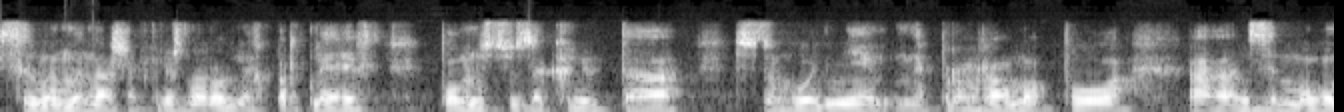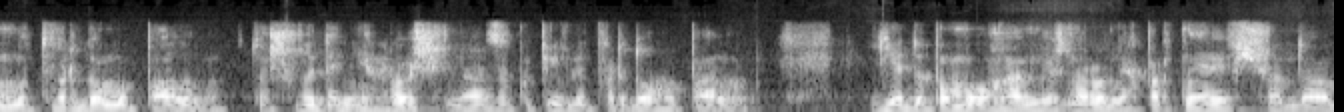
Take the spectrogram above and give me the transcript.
Силами наших міжнародних партнерів повністю закрита сьогодні програма по е, зимовому твердому паливу. Тож видані гроші на закупівлю твердого палива. Є допомога міжнародних партнерів щодо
